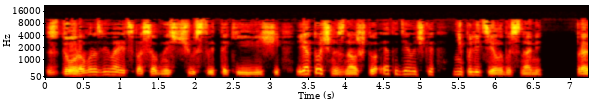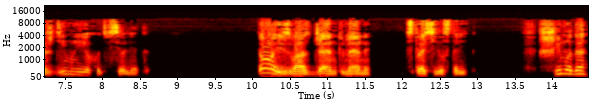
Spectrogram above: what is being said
здорово развивает способность чувствовать такие вещи, и я точно знал, что эта девочка не полетела бы с нами, прожди мы ее хоть все лето. — Кто из вас, джентльмены? — спросил старик. Шимода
